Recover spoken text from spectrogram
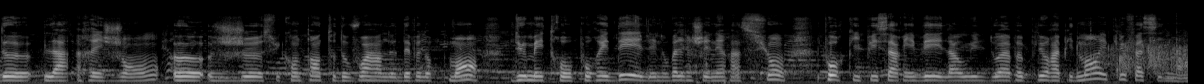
de la région, euh, je suis contente de voir le développement du métro pour aider les nouvelles générations pour qu'ils puissent arriver là où ils doivent plus rapidement et plus facilement.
